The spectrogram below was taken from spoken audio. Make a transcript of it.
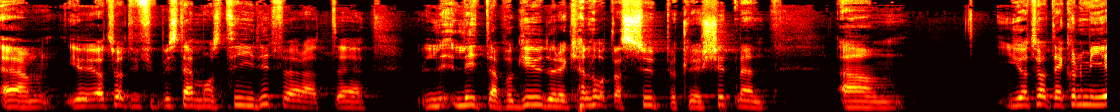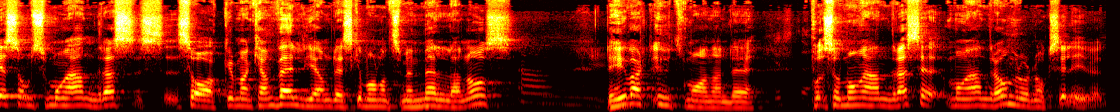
jag, jag, tror att vi fick bestämma oss tidigt för att uh, lita på Gud och det kan låta superklyschigt men um, jag tror att ekonomi är som så många andra saker. Man kan välja om det ska vara något som är mellan oss. Det har ju varit utmanande på så många andra, många andra områden också i livet.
